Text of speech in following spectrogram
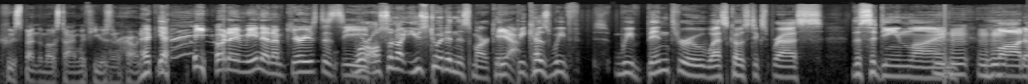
who spent the most time with Hughes and Hronek. Yeah, you know what I mean. And I'm curious to see. We're also not used to it in this market Yeah. because we've we've been through West Coast Express, the Sedin line, Lotto,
